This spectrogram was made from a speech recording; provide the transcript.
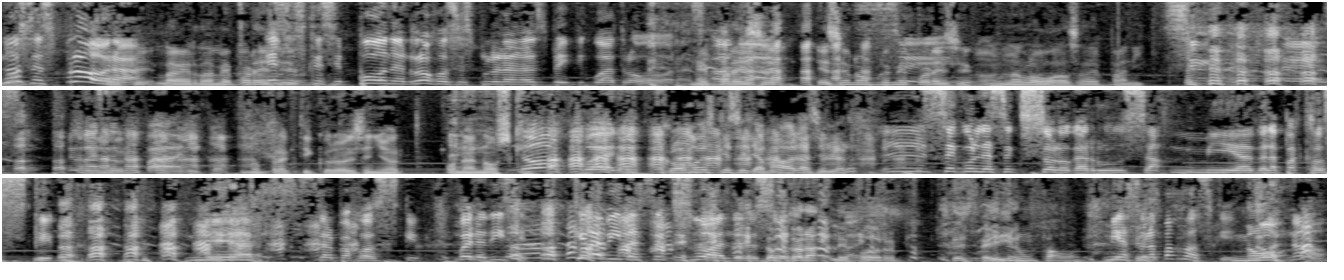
No se explora. Porque la verdad me parece- Esos que se ponen rojos se exploran las 24 horas. Me parece, ese nombre me Sí. parece una lobaza de pánico. Eso, me va a dar pánico. No practico lo del señor Onanoski. No, bueno. ¿Cómo es que se llamaba la señora? Según la sexóloga rusa Mia Delapakovsky. Mia Bueno, dice que la vida sexual de los Doctora, ¿le puedo pedir un favor? Mia Delapakovsky. No, no.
